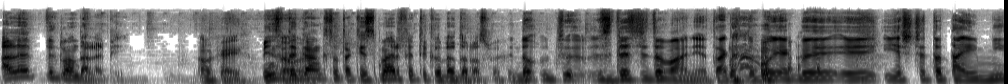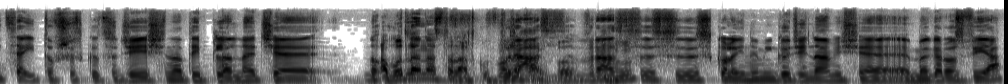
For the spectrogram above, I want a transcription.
ale wygląda lepiej. Okej. Więc dobra. The Gang to takie Smurfy tylko dla dorosłych. No, zdecydowanie, tak? No bo jakby y, jeszcze ta tajemnica i to wszystko, co dzieje się na tej planecie. No, Albo dla nastolatków, wraz, tak, bo... wraz Mhm. z, z kolejnymi godzinami się e, mega rozwija,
